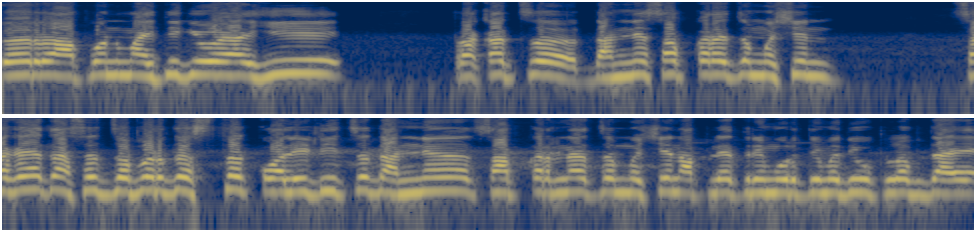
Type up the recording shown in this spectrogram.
तर आपण माहिती घेऊया. ही प्रकारचं धान्य साफ करायचं मशीन सगळ्यात असं जबरदस्त क्वालिटीचं धान्य साफ करण्याचं मशीन आपल्या त्रिमूर्तीमध्ये उपलब्ध आहे.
